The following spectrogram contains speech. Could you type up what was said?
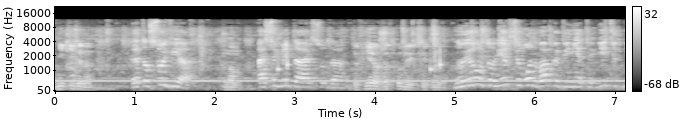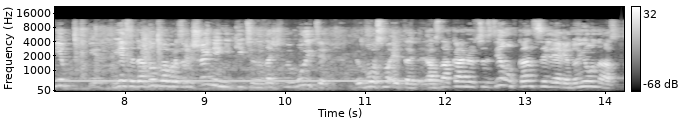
Никитина. Это судья. Ну, А секретарь суда? так я же откуда их знаю? Ну и вот у них всего два кабинета. Идите к ним. Если дадут вам разрешение, Никитина, значит, вы будете вот, это, ознакомиться с делом в канцелярии, но и у нас.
